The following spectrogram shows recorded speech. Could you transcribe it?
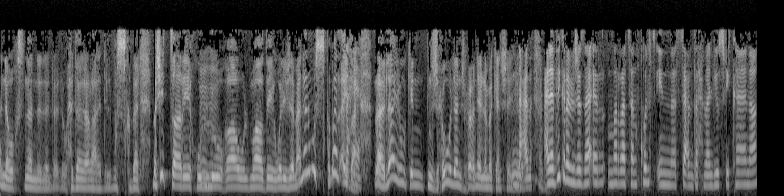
أنه خصنا الوحده راه المستقبل ماشي التاريخ واللغة والماضي هو اللي جمعنا المستقبل أيضا. صحيح. راه لا يمكن تنجحوا ولا ننجحوا حنا إلا ما كانش شيء. نعم. على ذكر الجزائر مرة قلت إن السي عبد الرحمن اليوسفي كان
